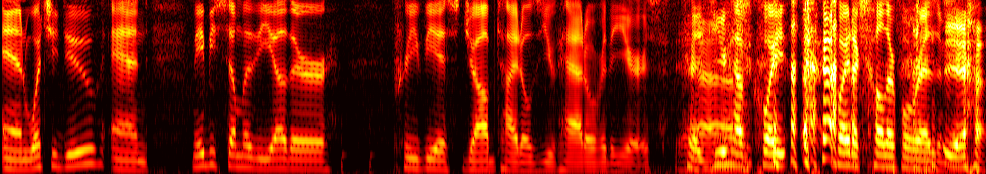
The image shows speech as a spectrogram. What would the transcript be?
and what you do, and maybe some of the other previous job titles you've had over the years, because you have quite quite a colorful resume. Yeah.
